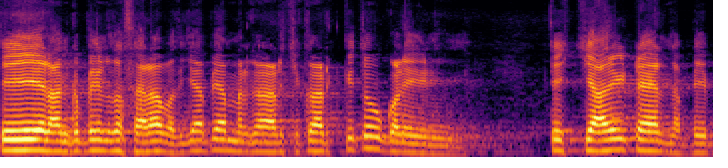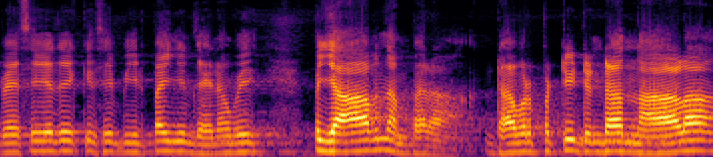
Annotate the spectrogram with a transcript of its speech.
ਤੇ ਰੰਗ ਪੇਂਟ ਦਾ ਸਾਰਾ ਵਧੀਆ ਪਿਆ, ਮਰਗਾੜ ਚ ਕੱਟ ਕਿਤੋਂ ਗਲੇ ਨਹੀਂ ਤੇ ਚਾਰੇ ਟਾਇਰ 90 ਪੈਸੇ ਇਹਦੇ, ਕਿਸੇ ਵੀਰ ਭਾਈ ਨੇ ਲੈਣਾ ਹੋਵੇ। ਪੰਜਾਬ ਨੰਬਰ ਆ, ਡਾਬਰ ਪੱਟੀ ਡੰਡਾ ਨਾਲ ਆ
